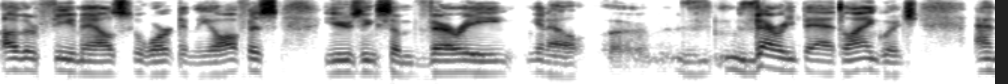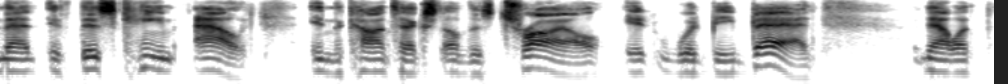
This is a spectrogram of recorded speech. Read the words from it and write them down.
other females who work in the office, using some very, you know, uh, very bad language, and that if this came out in the context of this trial, it would be bad. Now, what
